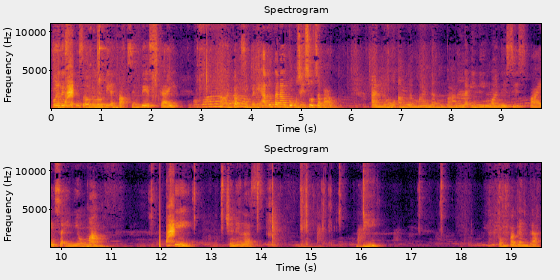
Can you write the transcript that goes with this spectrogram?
For this episode, we will be unboxing this kay ang unboxing ba ni? Atong tanawin ko kung sisod sa bag. Ano ang laman ng bag na iniwan ni Sis Pai sa inyong mom? A. Chanelas. B. Pampaganda.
